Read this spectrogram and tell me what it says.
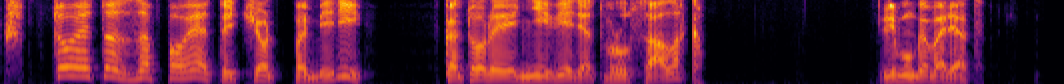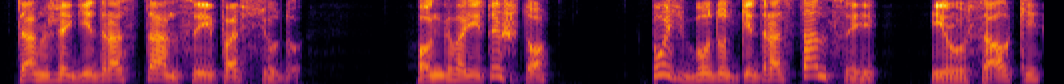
Что это за поэты, черт побери, которые не верят в русалок? Ему говорят, там же гидростанции повсюду. Он говорит, и что? Пусть будут гидростанции и русалки.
